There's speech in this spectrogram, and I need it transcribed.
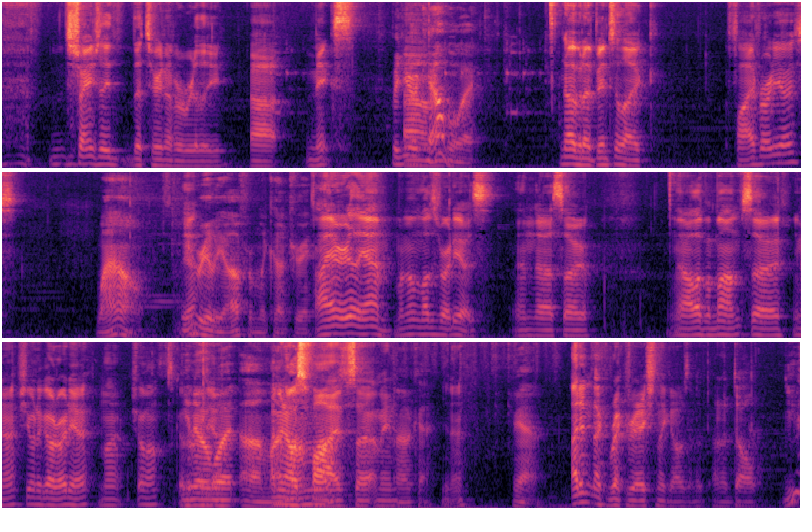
Strangely, the two never really uh, mix. But you're Um, a cowboy. No, but I've been to like five rodeos. Wow. yeah. You really are from the country. I really am. My mum loves rodeos, and uh, so I love my mum. So you know, if you want to go rodeo, I'm like, sure, mum. Let's go You know rodeo. what? Uh, I mean, I was five, loves? so I mean, Okay. you know, Yeah. I didn't like recreationally go as an, an adult. You,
